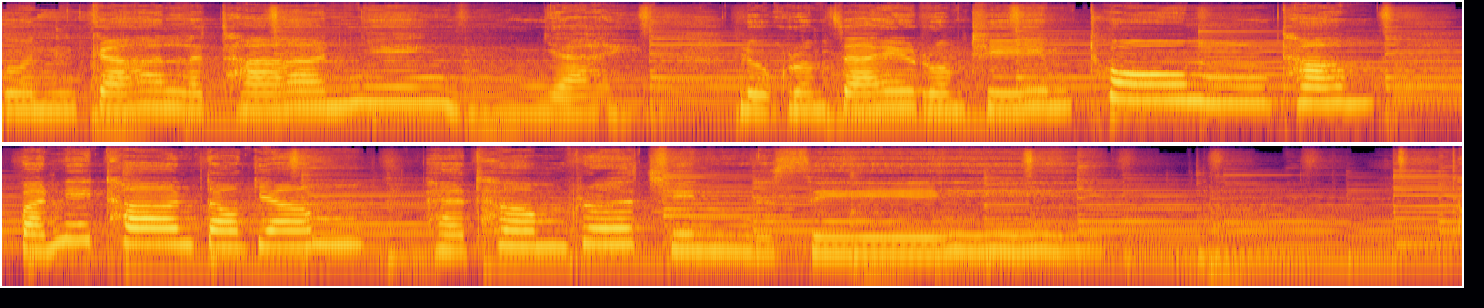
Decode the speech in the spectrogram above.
บุญการละทานยิ่งใหญ่ ลูกรวมใจรวมทีมทุ่มทำปณิธานตอกย้ำแผ่ทำพระชินสีท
